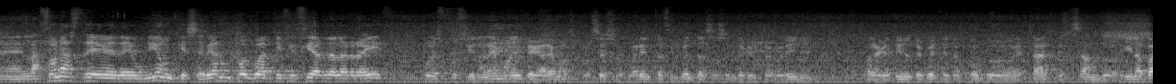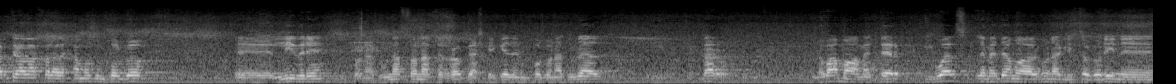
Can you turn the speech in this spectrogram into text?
eh, las zonas de, de unión que se vean un poco artificial de la raíz, pues fusionaremos y pegaremos, pues eso, 40, 50, 60 cristocorines, para que a ti no te cueste tampoco estar pensando. Y la parte de abajo la dejamos un poco eh, libre, con algunas zonas de rocas que queden un poco natural. Y, claro, no vamos a meter, igual le metemos alguna cristocorine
